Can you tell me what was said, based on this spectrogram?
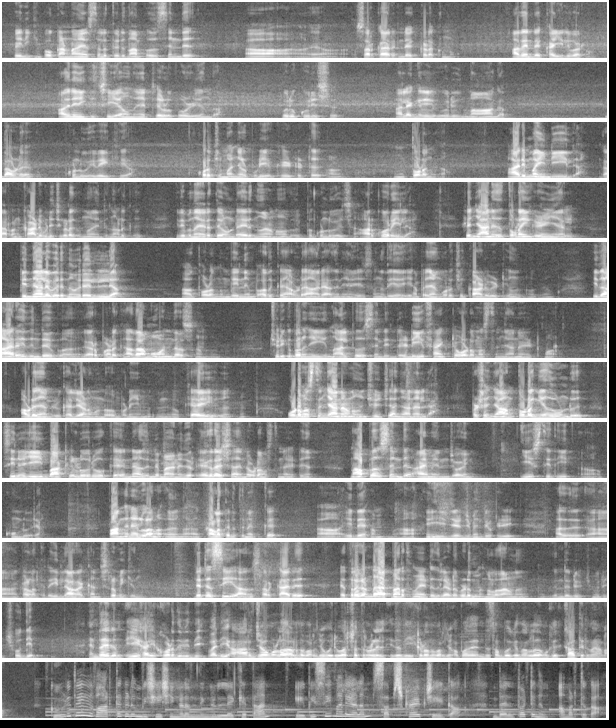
ഇപ്പോൾ എനിക്കിപ്പോൾ കണ്ണായ സ്ഥലത്ത് ഒരു നാൽപ്പത് സെന്റ് സർക്കാരിന്റെ കിടക്കുന്നു. അതെന്റെ കയ്യിൽ വരണം. അതിനെനിക്ക് ചെയ്യാവുന്ന ഏറ്റവും എളുപ്പ വഴി എന്താ? ഒരു കുരിശ് അല്ലെങ്കിൽ ഒരു നാഗം. ഇതവിടെ കൊണ്ടുപോയി വയ്ക്കുക കുറച്ച് മഞ്ഞൾപ്പൊടിയൊക്കെ ഇട്ടിട്ട് തുടങ്ങുക. ആരും മൈൻഡ് ചെയ്യില്ല. കാരണം കാട് പിടിച്ച് കിടക്കുന്നതിന്റെ നടുക്ക് ഇതിപ്പോൾ നേരത്തെ ഉണ്ടായിരുന്നതാണോ അതോ ഇപ്പം കൊണ്ടുപോയി ആർക്കും അറിയില്ല. പക്ഷേ ഞാനിത് തുടങ്ങിക്കഴിഞ്ഞാൽ പിന്നാലെ വരുന്നവരെല്ലാം ആ തുടങ്ങും. പിന്നെ അതൊക്കെ അവിടെ ആരാധനയായി സംഗതിയായി. അപ്പോൾ ഞാൻ കുറച്ച് കാട് വെട്ടി ഇതാരാ ഇതിന്റെ ഏർപ്പാടൊക്കെ? അതാ മോഹൻദാസാണ്. ചുരുക്കി പറഞ്ഞ് ഈ നാൽപ്പത് സെന്റിന്റെ ഡീഫാക്റ്റോ ഉടമസ്ഥൻ ഞാനായിട്ട് മാറും. അവിടെ ഞാനൊരു കല്യാണ മണ്ഡപം പണിയും ഒക്കെ ആയി ഉടമസ്ഥൻ ഞാനാണോ എന്ന് ചോദിച്ചാൽ ഞാനല്ല. പക്ഷേ ഞാൻ തുടങ്ങിയതുകൊണ്ട് സിനുജിയും ബാക്കിയുള്ളവരും ഒക്കെ എന്നെ അതിന്റെ മാനേജർ ഏകദേശം അതിന്റെ ഉടമസ്ഥനായിട്ട് ഞാൻ നാൽപ്പത് സെന്റ് ഐ എം എൻജോയിങ് ഈ സ്ഥിതി കൊണ്ടുവരാം. അപ്പം അങ്ങനെയുള്ള കള്ളത്തരത്തിനൊക്കെ ഇദ്ദേഹം ഈ ജഡ്ജ്മെന്റ് വഴി അത് കള്ളത്തരം ഇല്ലാതാക്കാൻ ശ്രമിക്കുന്നു. ലെറ്റ് സി അത് സർക്കാർ എത്ര കണ്ട് ആത്മാർത്ഥമായിട്ട് ഇതിൽ ഇടപെടും എന്നുള്ളതാണ് ഇതിന്റെ ഒരു ഒരു ചോദ്യം. എന്തായാലും ഈ ഹൈക്കോടതി വിധി വലിയ ആർജവമുള്ളതാണെന്ന് പറഞ്ഞു. ഒരു വർഷത്തിനുള്ളിൽ ഇത് നീക്കണമെന്ന് പറഞ്ഞു. അപ്പോൾ അത് എന്ത് സംഭവിക്കുന്നുള്ളത് നമുക്ക് കാത്തിരുന്ന് കാണാം. കൂടുതൽ വാർത്തകളും വിശേഷങ്ങളും നിങ്ങളിലേക്ക് എത്താൻ A B C Malayalam subscribe ചെയ്യുക. ബെൽബട്ടനും അമർത്തുക.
